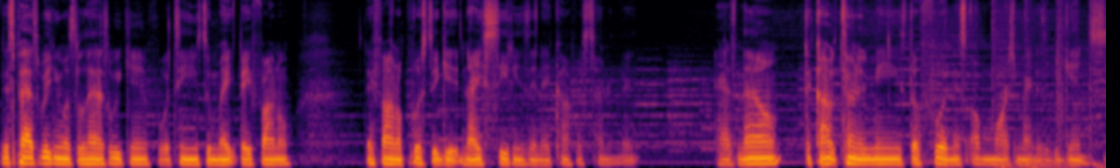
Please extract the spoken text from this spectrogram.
This past weekend was the last weekend for teams to make their final their final push to get nice seedings in their conference tournament. As now the conference tournament means the fullness of March Madness begins.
